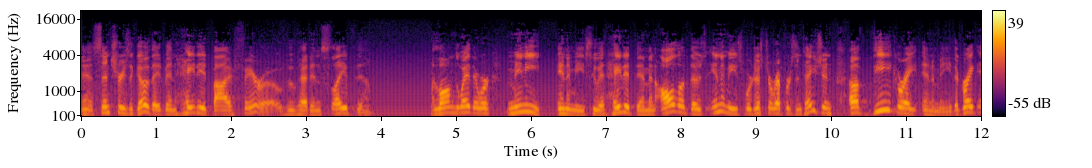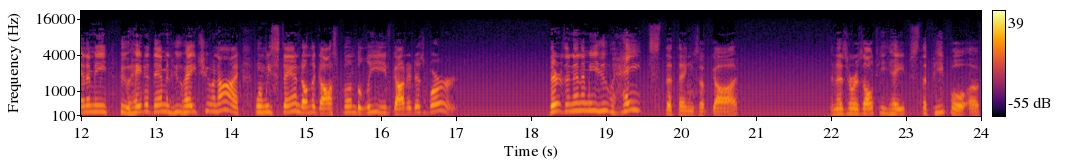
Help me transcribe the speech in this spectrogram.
And centuries ago, they had been hated by Pharaoh who had enslaved them. Along the way, there were many enemies who had hated them, and all of those enemies were just a representation of the great enemy, the great enemy who hated them and who hates you and I when we stand on the gospel and believe God at His Word. There's an enemy who hates the things of God, and as a result, he hates the people of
